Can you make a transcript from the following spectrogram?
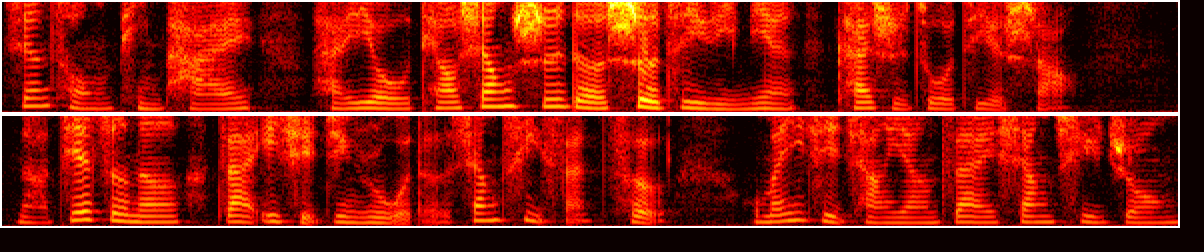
先从品牌还有调香师的设计理念开始做介绍。那接着呢，再一起进入我的香气散册。我们一起徜徉在香气中，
